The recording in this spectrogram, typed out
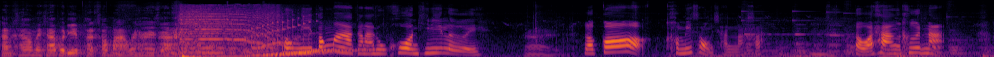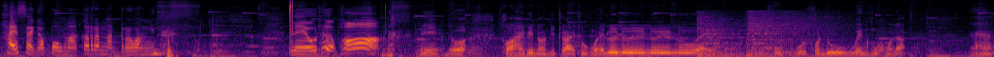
ทานข้าวไหมครับพอดีผัดข้าวหมาไว้ให้ค่ะตรงนี้ต้องมากันนะทุกคนที่นี่เลย ใช่ แล้วก็เขามีสองชั้นนะคะอืมแต่ว่าทางขึ้นน่ะ ใครใส่กระโปรงมาก็ระมัดระวังนิดนึงเร็วเถอะพ่อ นี่ดูขอให้พี่นนท์พี่ก้อยถูกหวยรวยรวยรวยรวยโอ้โหคนดูเวียนหัวหมดแล้วนะฮะ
